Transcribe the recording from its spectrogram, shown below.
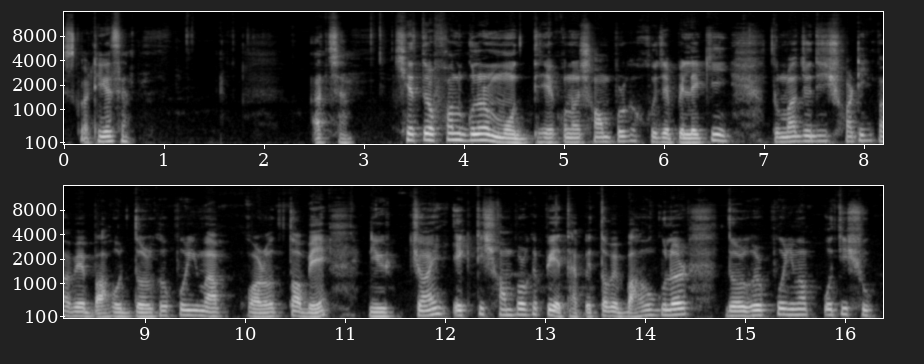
স্কোয়ার ঠিক আছে? আচ্ছা ক্ষেত্রফলগুলোর মধ্যে কোনো সম্পর্ক খুঁজে পেলে কি? তোমরা যদি সঠিকভাবে বাহুর দৈর্ঘ্য পরিমাপ করো, তবে নিশ্চয় একটি সম্পর্ক পেয়ে থাকবে। তবে বাহুগুলোর দৈর্ঘ্যের পরিমাপ অতি সূক-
